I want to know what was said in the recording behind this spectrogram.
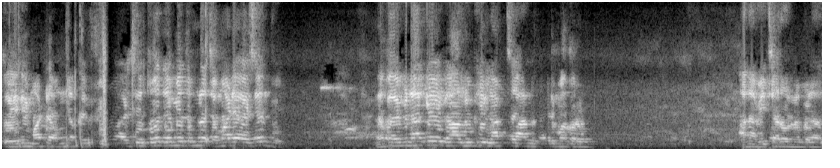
તો એની માટે અમને કઈ ફીરવા છે? તો જ અમે તમને જમાડ્યા હશે ને ભાઈ. આના વિચારો નબળા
